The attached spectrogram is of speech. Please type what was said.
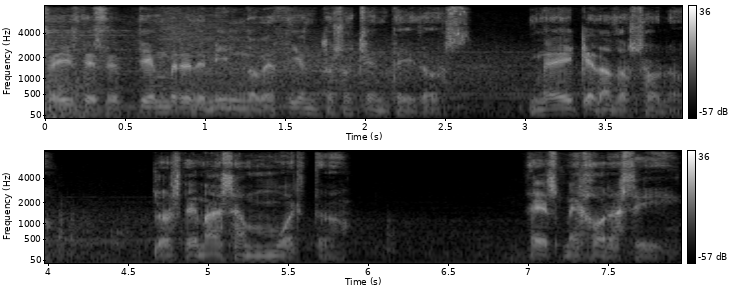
6 de septiembre de 1982. Me he quedado solo. Los demás han muerto. Es mejor así.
